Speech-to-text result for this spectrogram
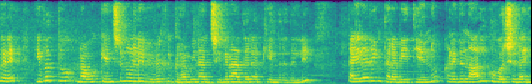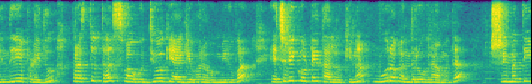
ಕೇಳುಗರೆ ಇವತ್ತು ನಾವು ಕೆಂಚನಹಳ್ಳಿ ವಿವೇಕ ಗ್ರಾಮೀಣ ಜೀವನಾಧಾರ ಕೇಂದ್ರದಲ್ಲಿ ಟೈಲರಿಂಗ್ ತರಬೇತಿಯನ್ನು ಕಳೆದ ನಾಲ್ಕು ವರ್ಷದ ಹಿಂದೆಯೇ ಪಡೆದು ಪ್ರಸ್ತುತ ಸ್ವ ಉದ್ಯೋಗಿಯಾಗಿ ಹೊರಹೊಮ್ಮಿರುವ ಎಚ್ ಡಿ ಕೋಟೆ ತಾಲೂಕಿನ ಮೂರಬಂದರು ಗ್ರಾಮದ ಶ್ರೀಮತಿ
